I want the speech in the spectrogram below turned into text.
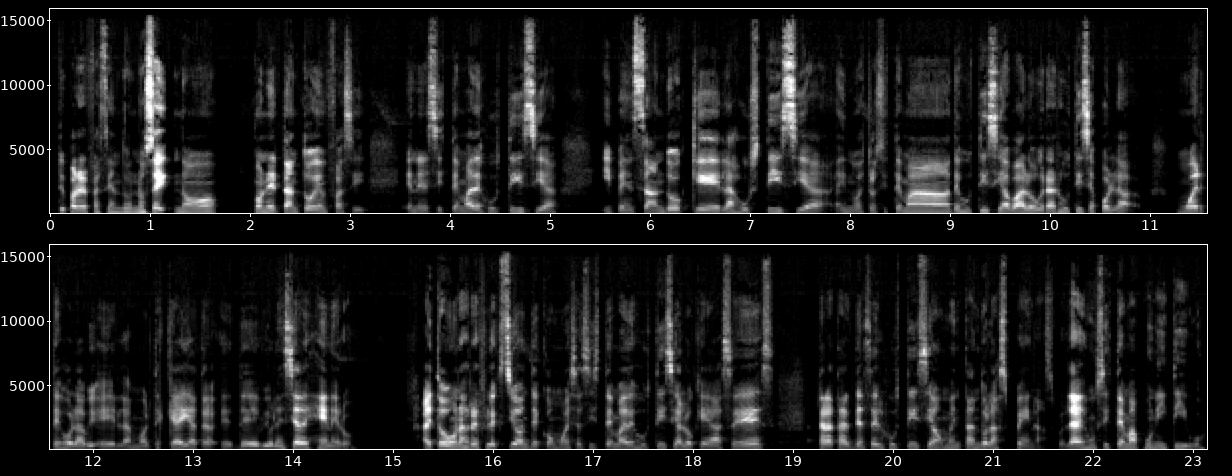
estoy parafraseando no sé no poner tanto énfasis en el sistema de justicia y pensando que la justicia, en nuestro sistema de justicia, va a lograr justicia por las muertes o eh, las muertes que hay eh, de violencia de género. Hay toda una reflexión de cómo ese sistema de justicia lo que hace es tratar de hacer justicia aumentando las penas, ¿verdad? Es un sistema punitivo.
